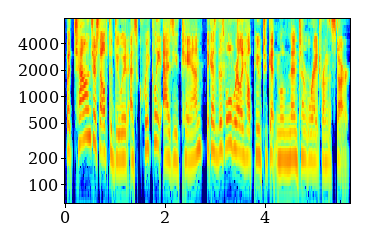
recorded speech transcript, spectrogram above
but challenge yourself to do it as quickly as you can because this will really help you to get momentum right from the start.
